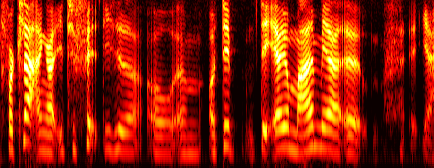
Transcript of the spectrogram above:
forklaringer i tilfældigheder, og, øhm, og det, det er jo meget mere, øh, ja,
